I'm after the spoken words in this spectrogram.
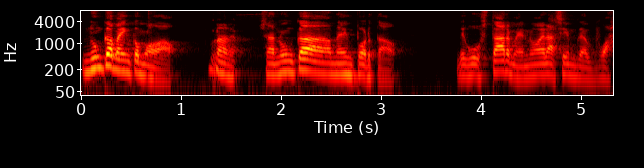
Nunca me ha incomodado. Vale. O sea, nunca me ha importado. De gustarme, no era siempre, ¡buah!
